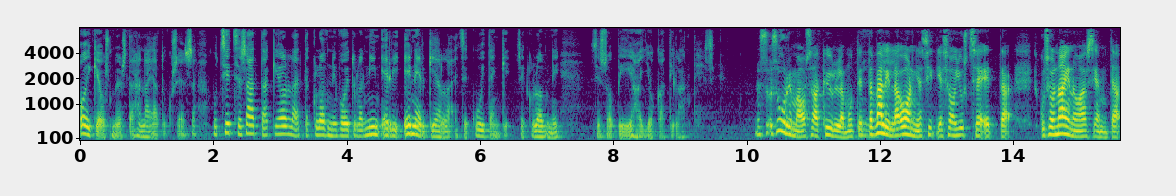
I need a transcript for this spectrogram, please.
oikeus myös tähän ajatukseensa. Mutta sitten se saattaakin olla, että klovni voi tulla niin eri energialla, että se kuitenkin, se klovni, se sopii ihan joka tilanteeseen. No su- suurimman osa kyllä, mutta että niin. välillä on ja, sit, ja se on just se, että kun se on ainoa asia, mitä,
